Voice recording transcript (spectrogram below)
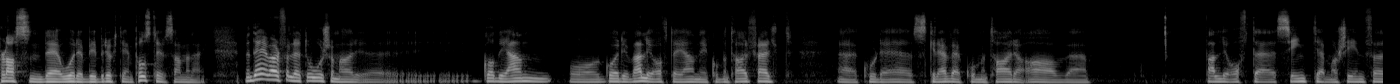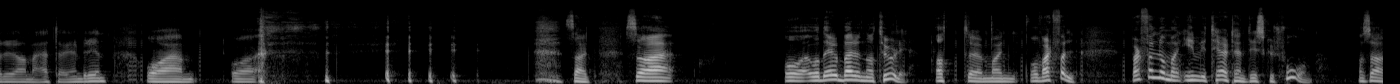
plassen det ordet blir brukt i en positiv sammenheng. Men det er i hvert fall et ord som har eh, gått igjen, og går veldig ofte igjen i kommentarfelt, eh, hvor det er skrevet kommentarer av eh, veldig ofte sinte maskinførere med ett øyenbryn. Og, og Sant. Så og, og det er jo bare naturlig at man Og i hvert fall når man inviterer til en diskusjon. Altså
